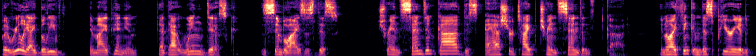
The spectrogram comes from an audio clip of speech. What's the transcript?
but really I believe, in my opinion, that that winged disc symbolizes this transcendent God, this Ashur type transcendent God. You know, I think in this period,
